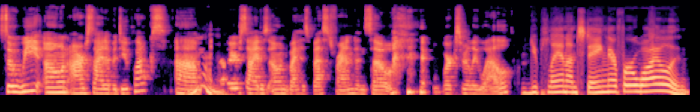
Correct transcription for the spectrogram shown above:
So we own our side of a duplex. Um, mm. The other side is owned by his best friend, and so it works really well. You plan on staying there for a while, and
